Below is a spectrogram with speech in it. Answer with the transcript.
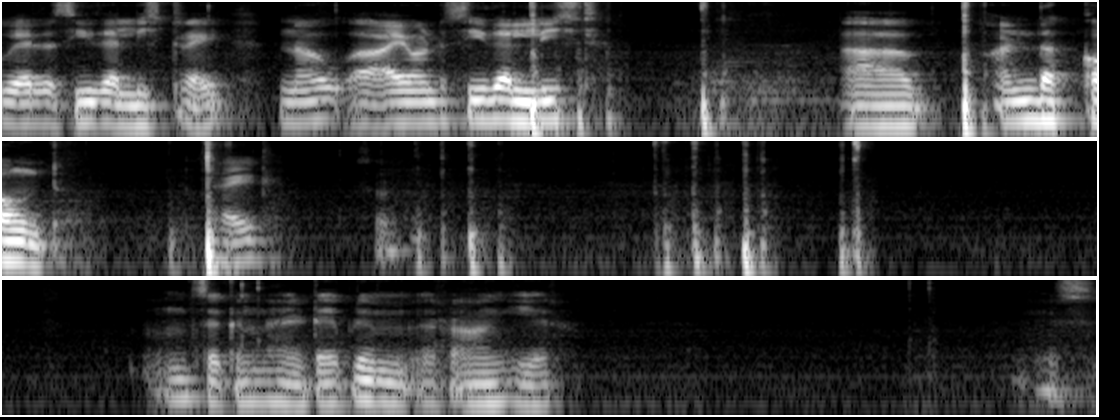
where the see the list right? Now uh, i want to see the list uh, and the count right? So one second i typed him wrong here. Yes.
